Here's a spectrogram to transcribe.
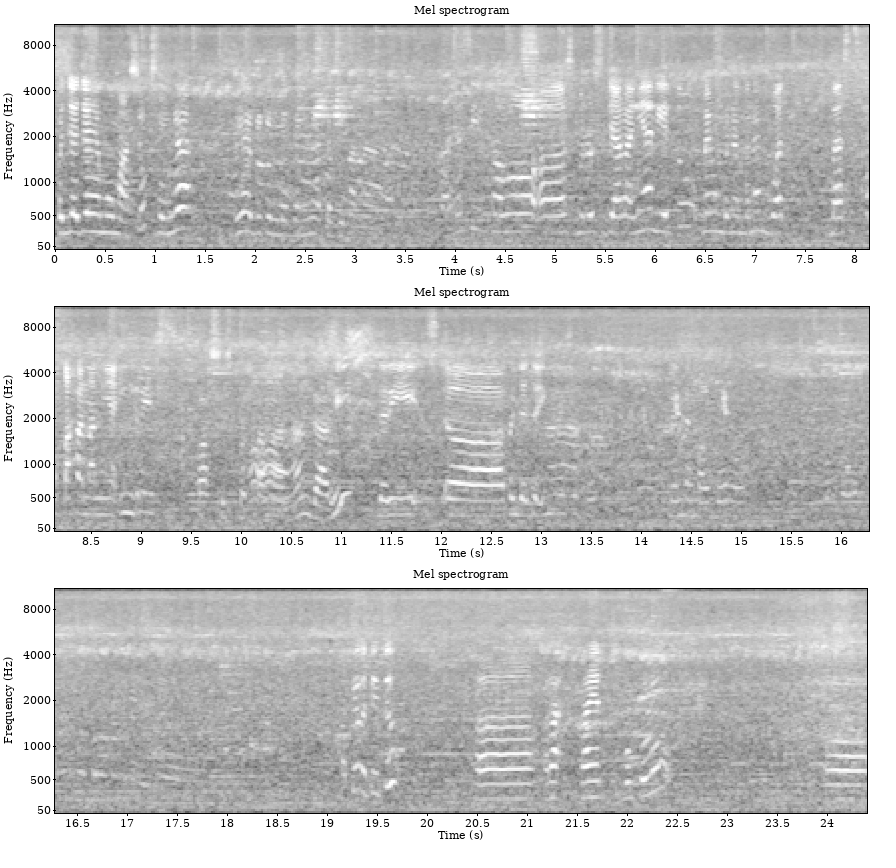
penjajah yang mau masuk sehingga dia bikin benteng ini atau gimana Ada sih kalau eh, sebenarnya sejarahnya dia itu memang benar-benar buat basis pertahanannya Inggris. basis pertahanan dari dari eh, penjajah Inggris itu benteng Marlboro. Tapi waktu itu eh, ra- rakyat Bengkulu eh,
